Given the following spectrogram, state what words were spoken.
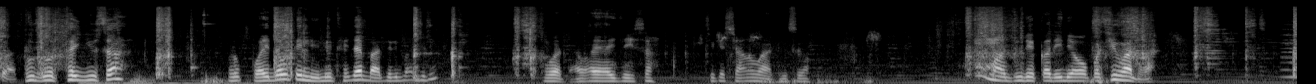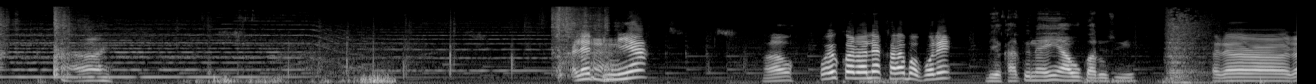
કાઠું દૂધ થઈ ગયું છે? થોડુંક પહી દઉં તે લીલી થઈ જાય બાજરી બાજરી. વધાવાય આવી જઈશ. કે શાનું વાટી છે. મજૂરી કરી દેવો પછી વાત. અલે ટીનિયા? હાવ. કોઈ કરો લે ખરાબ બપોરે દેખાતું નહીં આવું કરું છું ર ર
